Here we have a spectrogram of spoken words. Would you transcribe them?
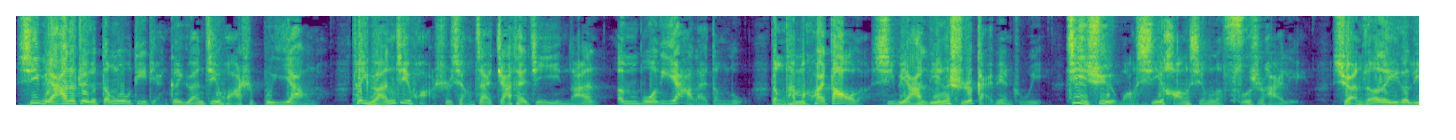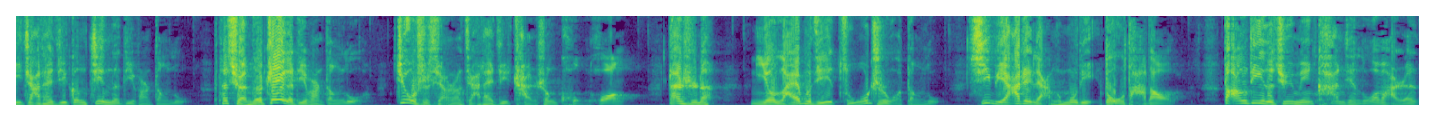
西比亚的这个登陆地点跟原计划是不一样的。他原计划是想在迦太基以南恩波利亚来登陆，等他们快到了，西比亚临时改变主意，继续往西航行了四十海里，选择了一个离迦太基更近的地方登陆。他选择这个地方登陆，就是想让迦太基产生恐慌，但是呢，你又来不及阻止我登陆。西比亚这两个目的都达到了。当地的居民看见罗马人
